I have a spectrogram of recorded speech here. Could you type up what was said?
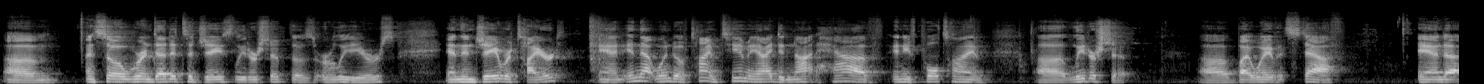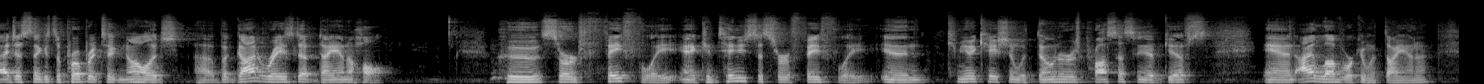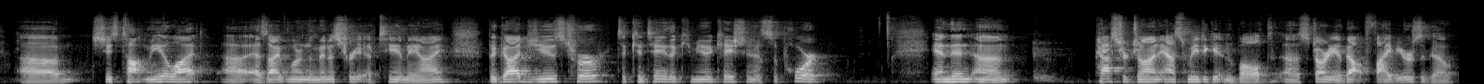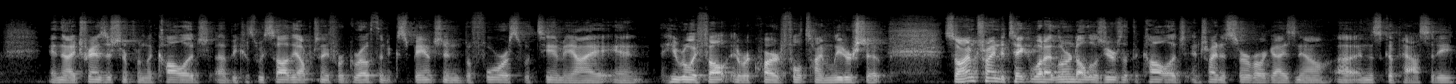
Um, and so we're indebted to Jay's leadership those early years. And then Jay retired. And in that window of time, TMAI did not have any full time uh, leadership uh, by way of its staff. And uh, I just think it's appropriate to acknowledge, uh, but God raised up Diana Hall, who served faithfully and continues to serve faithfully in communication with donors, processing of gifts. And I love working with Diana. Um, she's taught me a lot uh, as I've learned the ministry of TMAI, but God used her to continue the communication and support. And then um, Pastor John asked me to get involved uh, starting about five years ago. And then I transitioned from the college uh, because we saw the opportunity for growth and expansion before us with TMAI, and he really felt it required full time leadership. So I'm trying to take what I learned all those years at the college and trying to serve our guys now uh, in this capacity.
